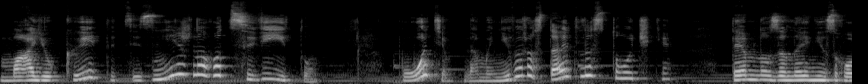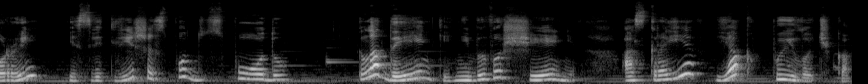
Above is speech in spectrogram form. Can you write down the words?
маю китиці з ніжного цвіту. Потім на мені виростають листочки, темно-зелені згори і світліші спод- споду, гладенькі, ніби вощені, а з країв як пилочка.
